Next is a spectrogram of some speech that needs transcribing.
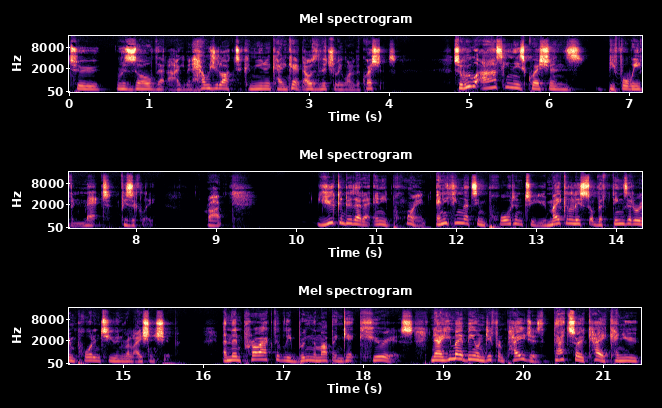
to resolve that argument? How would you like to communicate and connect? That was literally one of the questions. So we were asking these questions before we even met physically, right? You can do that at any point. Anything that's important to you, make a list of the things that are important to you in relationship and then proactively bring them up and get curious. Now, you may be on different pages. That's okay. Can you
